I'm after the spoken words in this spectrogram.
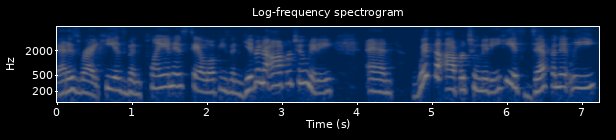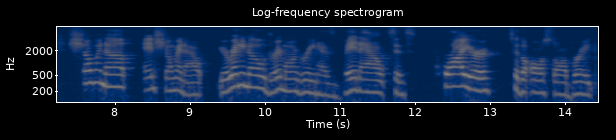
That is right. He has been playing his tail off. He's been given the opportunity. And with the opportunity, he is definitely showing up and showing out. You already know Draymond Green has been out since prior to the All Star break,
